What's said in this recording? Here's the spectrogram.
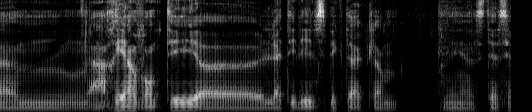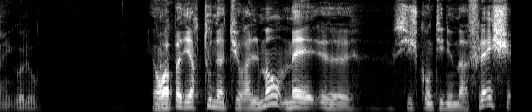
Euh, à réinventer euh, la télé, le spectacle. hein. Euh, C'était assez rigolo. Et on va pas dire tout naturellement, mais euh, si je continue ma flèche,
